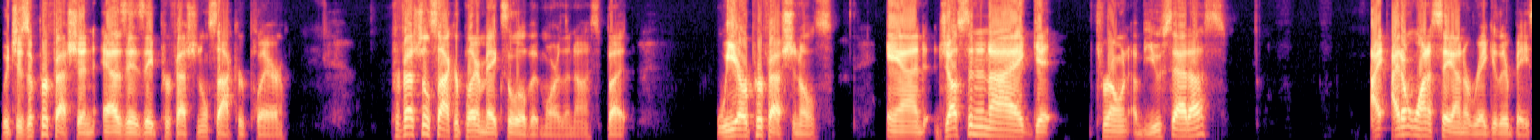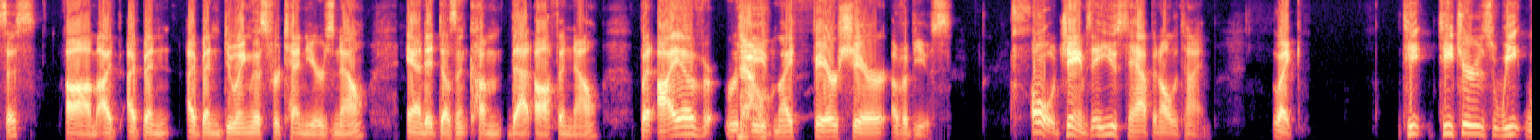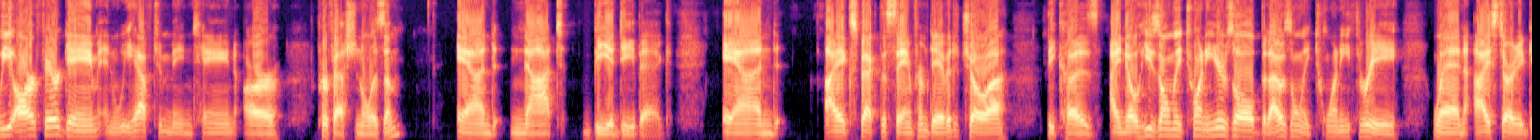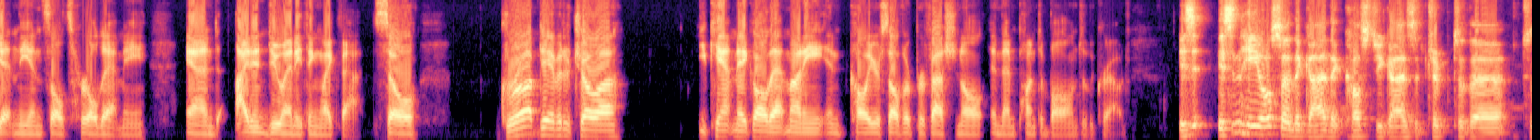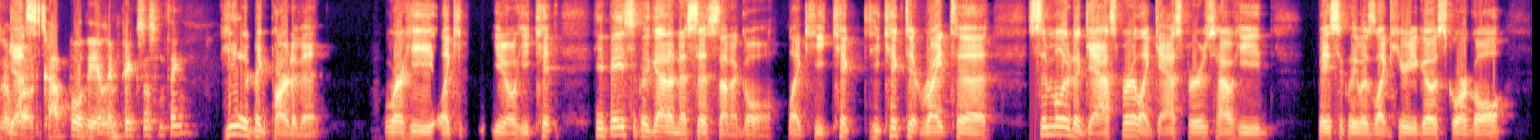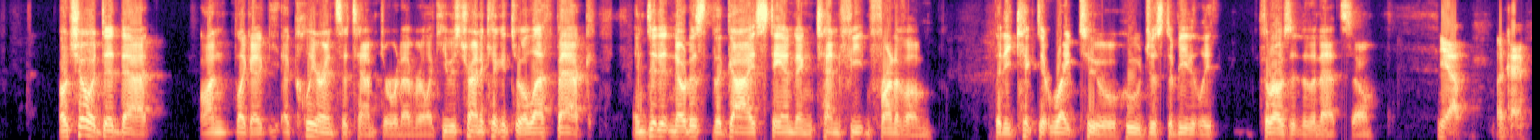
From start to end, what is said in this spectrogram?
which is a profession, as is a professional soccer player. Professional soccer player makes a little bit more than us, but we are professionals. And Justin and I get thrown abuse at us. I, I don't want to say on a regular basis. Um, I've, I've been I've been doing this for ten years now, and it doesn't come that often now but I have received my fair share of abuse. Oh, James, it used to happen all the time. Like teachers, we we are fair game, and we have to maintain our professionalism and not be a d bag. And I expect the same from David Ochoa because I know he's only 20 years old, but I was only 23 when I started getting the insults hurled at me, and I didn't do anything like that. So, grow up, David Ochoa. You can't make all that money and call yourself a professional and then punt a ball into the crowd. Is it? Isn't he also the guy that cost you guys a trip to the to the Yes. World Cup or the Olympics or something? he had a big part of it where he like you know he kicked he basically got an assist on a goal like he kicked he kicked it right to similar to Gasper like Gasper's how he basically was like here you go score a goal Ochoa did that on like a, a clearance attempt or whatever like he was trying to kick it to a left back and didn't notice the guy standing 10 feet in front of him that he kicked it right to who just immediately throws it into the net so Yeah. Okay.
